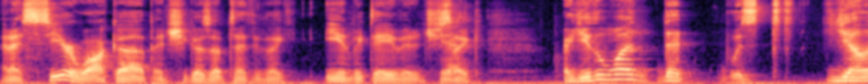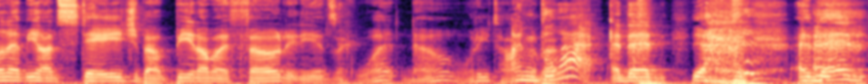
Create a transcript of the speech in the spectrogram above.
and I see her walk up, and she goes up to I think like Ian McDavid, and she's Yeah. like, "Are you the one that was t- yelling at me on stage about being on my phone?" And Ian's like, "What? No, what are you talking about? I'm about?" black. And then yeah, and then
